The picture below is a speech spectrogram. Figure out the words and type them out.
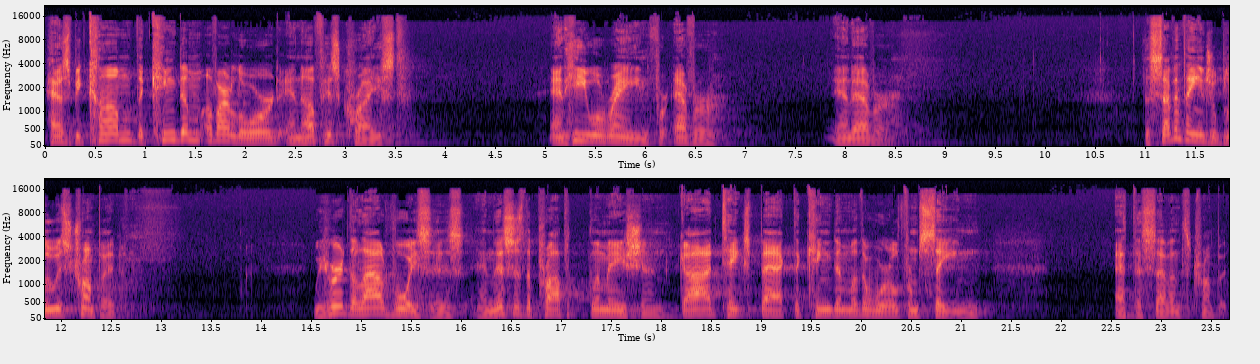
has become the kingdom of our Lord and of his Christ, and he will reign forever and ever. The seventh angel blew his trumpet we heard the loud voices, and this is the proclamation God takes back the kingdom of the world from Satan at the seventh trumpet.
